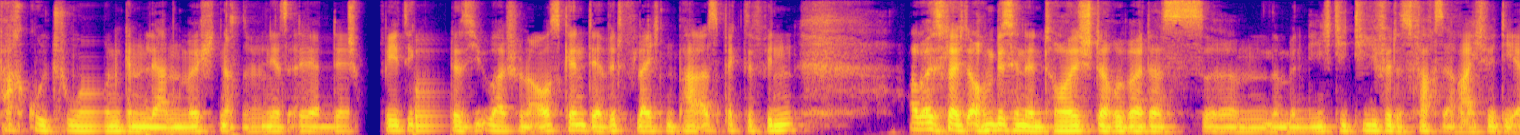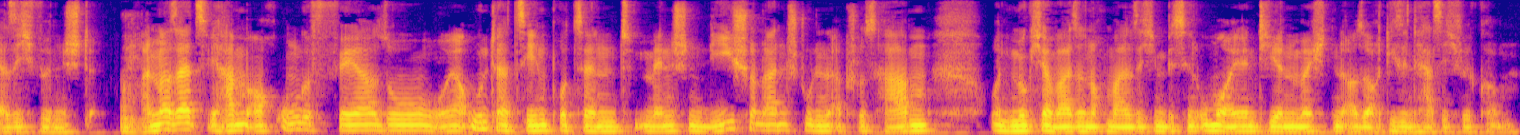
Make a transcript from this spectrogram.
Fachkulturen kennenlernen möchten. Also wenn jetzt der, der Spezi, der sich überall schon auskennt, der wird vielleicht ein paar Aspekte finden, aber ist vielleicht auch ein bisschen enttäuscht darüber, dass ähm, nicht die Tiefe des Fachs erreicht wird, die er sich wünscht. Mhm. Andererseits, wir haben auch ungefähr so ja, unter 10 Prozent Menschen, die schon einen Studienabschluss haben und möglicherweise nochmal sich ein bisschen umorientieren möchten. Also auch die sind herzlich willkommen.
